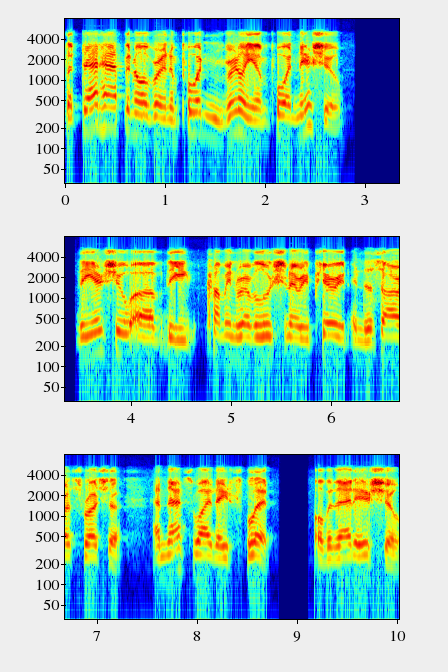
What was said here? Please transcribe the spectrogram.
But that happened over an important, really important issue, the issue of the coming revolutionary period in the Tsarist Russia. And that's why they split over that issue.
